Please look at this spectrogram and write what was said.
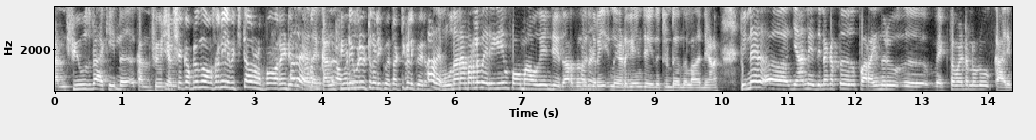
കൺഫ്യൂസ്ഡ് ആക്കിയിട്ട് കൺഫ്യൂഷൻ അവസരങ്ങൾ ലഭിച്ചിട്ടാണ് അതെ, മൂന്നാം നമ്പറിൽ വരികയും ഫോം ആവുകയും ചെയ്തു. അർദ്ധ സെഞ്ചുറി നേടുകയും ചെയ്തിട്ടുണ്ട് എന്നുള്ളത് തന്നെയാണ്. പിന്നെ ഞാൻ ഇതിനകത്ത് പറയുന്നൊരു വ്യക്തമായിട്ടുള്ളൊരു കാര്യം.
